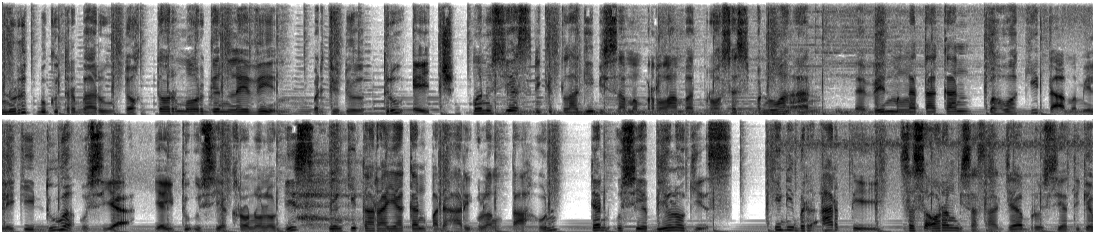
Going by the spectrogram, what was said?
Menurut buku terbaru Dr. Morgan Levin berjudul True Age, manusia sedikit lagi bisa memperlambat proses penuaan. Levin mengatakan bahwa kita memiliki dua usia, yaitu usia kronologis yang kita rayakan pada hari ulang tahun dan usia biologis. Ini berarti seseorang bisa saja berusia 30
